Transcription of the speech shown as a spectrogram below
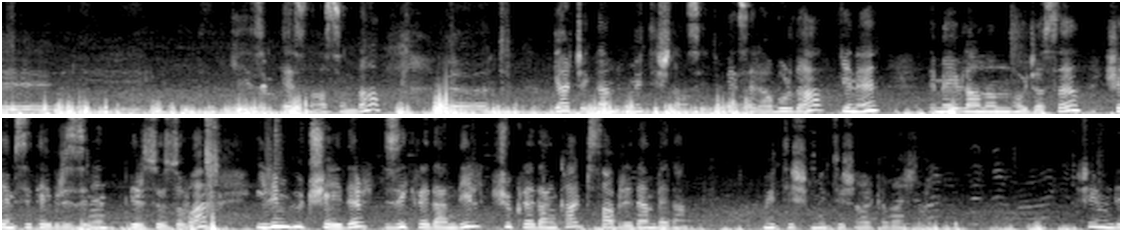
e, gezim esnasında. E, gerçekten müthiş dans ediyor. Mesela burada yine Mevlana'nın hocası Şemsi Tebrizi'nin bir sözü var. İlim üç şeydir. Zikreden dil, şükreden kalp, sabreden beden. Müthiş, müthiş arkadaşlar. Şimdi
